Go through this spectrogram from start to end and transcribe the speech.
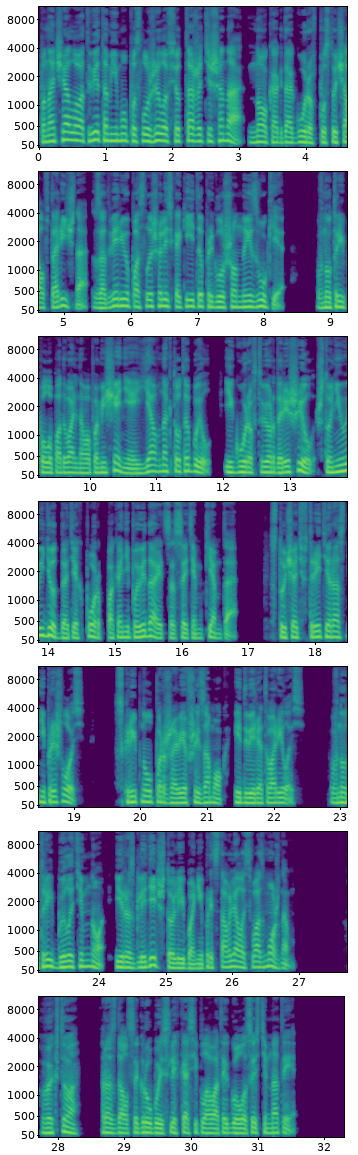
Поначалу ответом ему послужила все та же тишина, но когда Гуров постучал вторично, за дверью послышались какие-то приглушенные звуки. Внутри полуподвального помещения явно кто-то был, и Гуров твердо решил, что не уйдет до тех пор, пока не повидается с этим кем-то. Стучать в третий раз не пришлось. Скрипнул поржавевший замок, и дверь отворилась. Внутри было темно, и разглядеть что-либо не представлялось возможным. «Вы кто?» – раздался грубый слегка сипловатый голос из темноты.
